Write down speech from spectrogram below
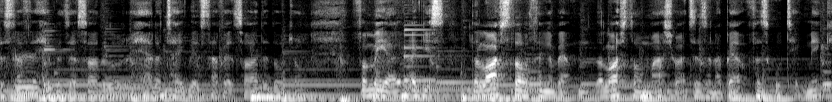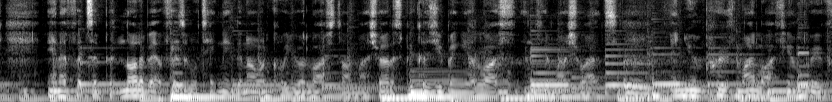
The stuff that happens outside the dojo, how to take that stuff outside the dojo. For me, I, I guess the lifestyle thing about the lifestyle martial arts isn't about physical technique, and if it's a bit not about physical technique, then I would call you a lifestyle martial artist because you bring your life into your martial arts, and you improve my life, you improve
